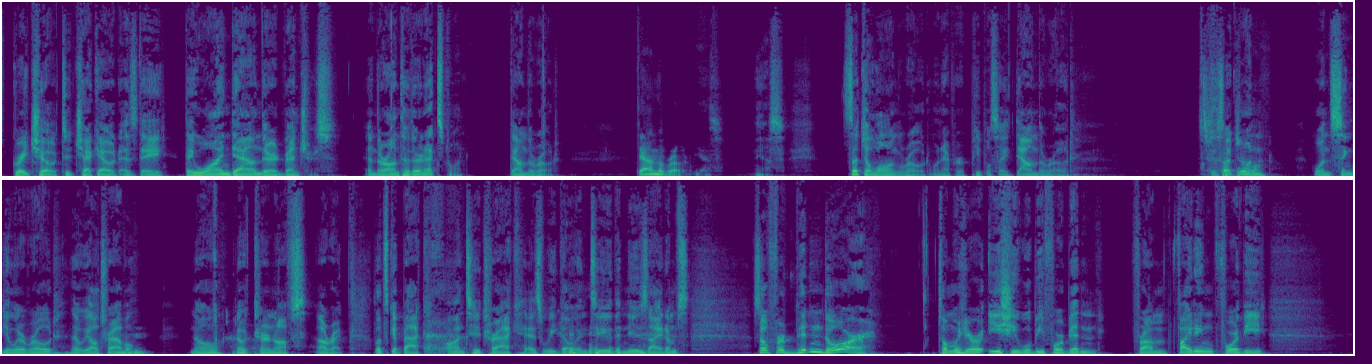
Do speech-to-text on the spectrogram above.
Great show to check out as they they wind down their adventures and they're on to their next one down the road. Down the road, yes. Yes. Such a long road whenever people say down the road. It's just Such like one long- one singular road that we all travel. No no turnoffs. All right. Let's get back onto track as we go into the news items. So Forbidden Door. Tomohiro Ishii will be forbidden from fighting for the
